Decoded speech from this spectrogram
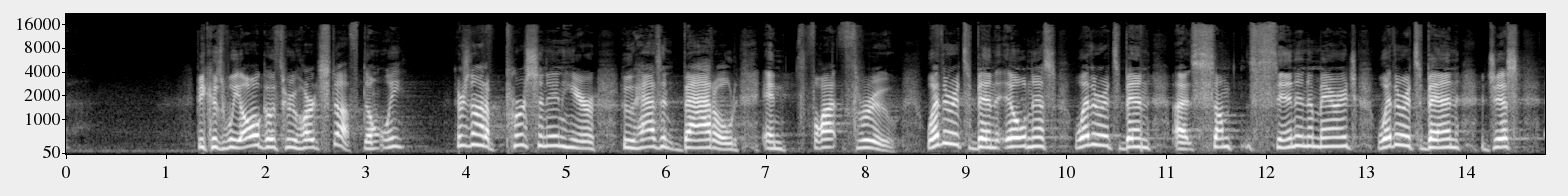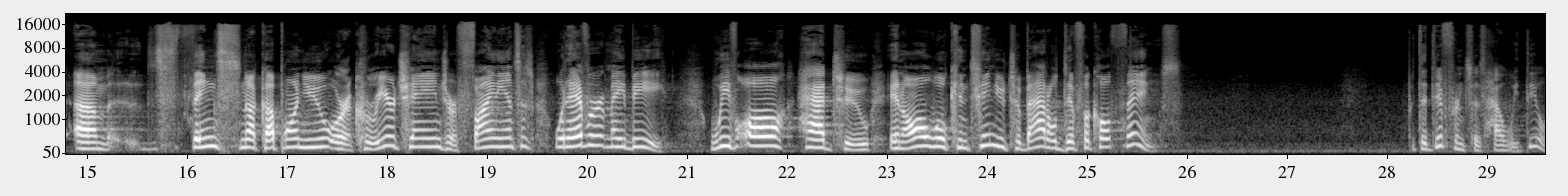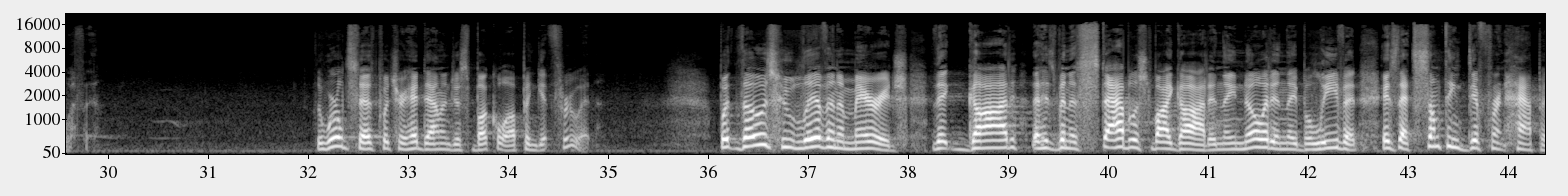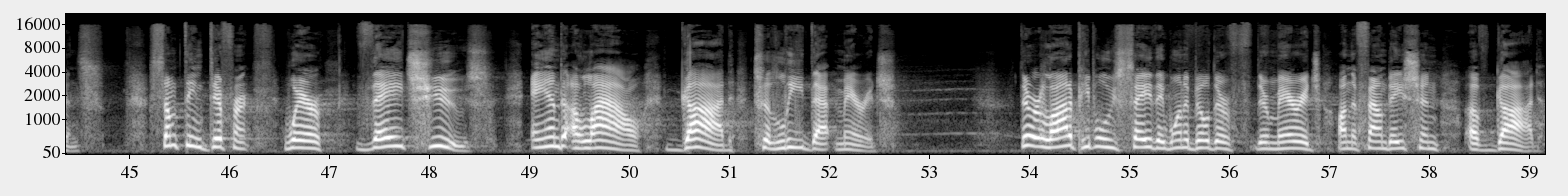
Because we all go through hard stuff, don't we? There's not a person in here who hasn't battled and fought through. Whether it's been illness, whether it's been uh, some sin in a marriage, whether it's been just um, things snuck up on you, or a career change, or finances, whatever it may be, we've all had to and all will continue to battle difficult things. But the difference is how we deal with it. The world says put your head down and just buckle up and get through it. But those who live in a marriage that God, that has been established by God, and they know it and they believe it, is that something different happens. Something different where they choose and allow God to lead that marriage. There are a lot of people who say they want to build their, their marriage on the foundation of God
